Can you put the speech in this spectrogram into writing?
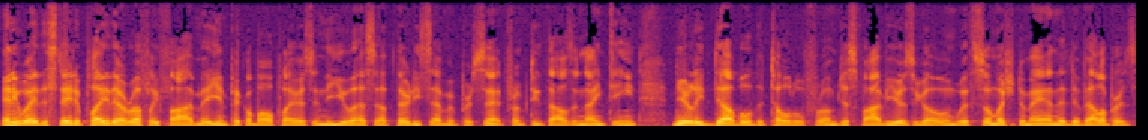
Anyway, the state of play, there are roughly 5 million pickleball players in the U.S., up 37% from 2019, nearly double the total from just five years ago. And with so much demand, the developers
